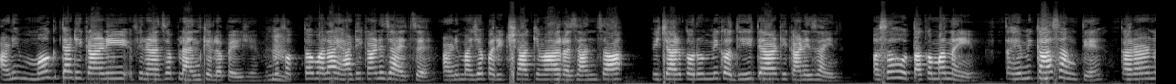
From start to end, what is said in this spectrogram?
आणि मग त्या ठिकाणी फिरण्याचा प्लॅन केलं पाहिजे. म्हणजे फक्त मला ह्या ठिकाणी जायचंय आणि माझ्या परीक्षा किंवा रजांचा विचार करून मी कधीही त्या ठिकाणी जाईन. असं होता कामा नाही. तर हे मी का सांगते कारण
